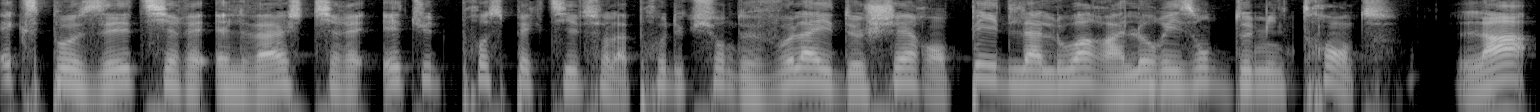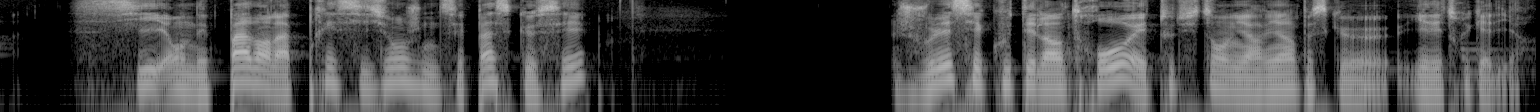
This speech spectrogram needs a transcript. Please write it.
Exposé-élevage-études prospectives sur la production de volailles de chair en Pays de la Loire à l'horizon 2030. Là, si on n'est pas dans la précision, je ne sais pas ce que c'est. Je vous laisse écouter l'intro et tout de suite on y revient parce qu'il y a des trucs à dire.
